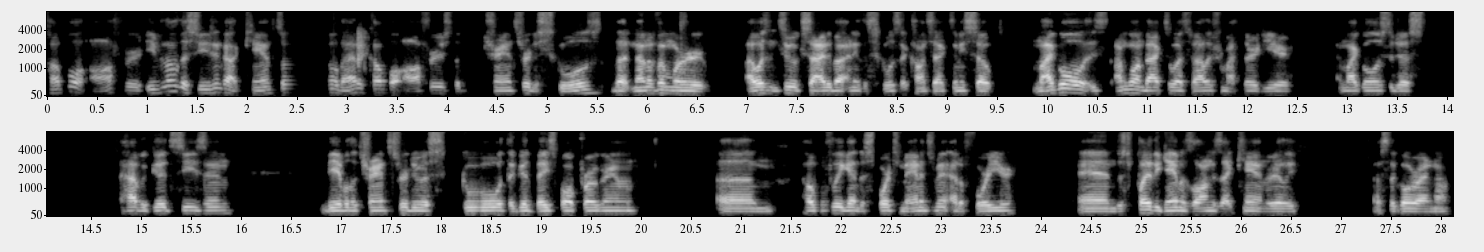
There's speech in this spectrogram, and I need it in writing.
couple offers even though the season got canceled I had a couple offers to transfer to schools, but none of them were. I wasn't too excited about any of the schools that contacted me. So my goal is I'm going back to West Valley for my third year, and my goal is to just have a good season, be able to transfer to a school with a good baseball program, um, hopefully get into sports management at a four year, and just play the game as long as I can. Really, that's the goal right now.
